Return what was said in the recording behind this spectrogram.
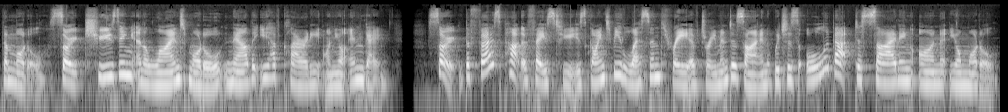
the model. So, choosing an aligned model now that you have clarity on your end game. So, the first part of phase two is going to be lesson three of Dream and Design, which is all about deciding on your model.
